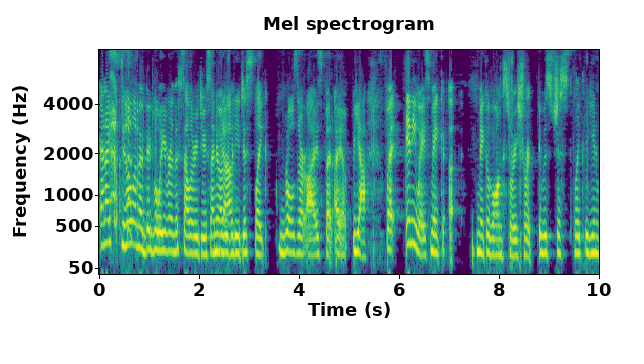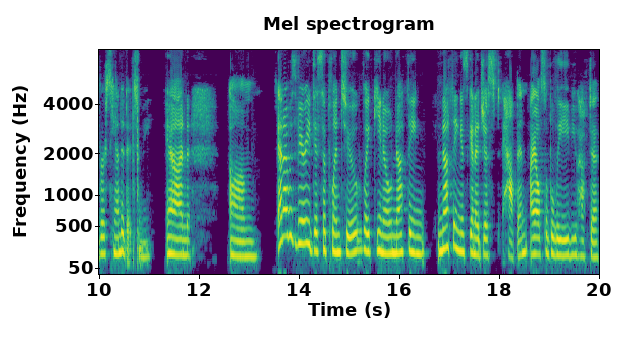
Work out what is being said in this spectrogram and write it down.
And I still am a big believer in the celery juice. I know yeah. everybody just like rolls their eyes, but I, yeah. But anyways, make, uh, make a long story short, it was just like the universe handed it to me. And, um, and I was very disciplined too. Like, you know, nothing, nothing is going to just happen. I also believe you have to,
